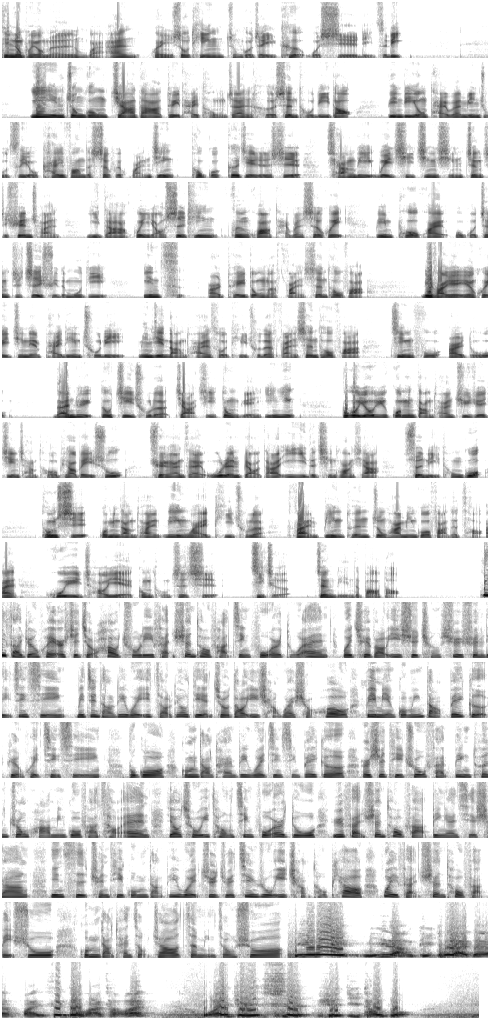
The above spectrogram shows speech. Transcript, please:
听众朋友们，晚安，欢迎收听《中国这一刻》，我是李自立。因应中共加大对台统战和渗透力道，并利用台湾民主自由开放的社会环境，透过各界人士强力为其进行政治宣传，以达混淆视听、分化台湾社会，并破坏我国政治秩序的目的，因此而推动了反渗透法。立法院院会今年排定处理民进党团所提出的反渗透法，进赴二读。蓝绿都寄出了甲级动员阴影，不过由于国民党团拒绝进场投票背书，全案在无人表达异议的情况下顺利通过。同时，国民党团另外提出了反并吞中华民国法的草案，呼吁朝野共同支持。记者郑林的报道。立法院会二十九号处理反渗透法进赴二读案，为确保议事程序顺利进行，民进党立委一早六点就到议场外守候，避免国民党杯葛院会进行。不过，国民党团并未进行杯葛，而是提出反并吞中华民国法草案，要求一同进赴二读，与反渗透法并案协商。因此，全体国民党立委拒绝进入议场投票，为反渗透法背书。国民党团总召曾明宗说：“因为民进党提出来的反渗。”透法草案完全是选举操作，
